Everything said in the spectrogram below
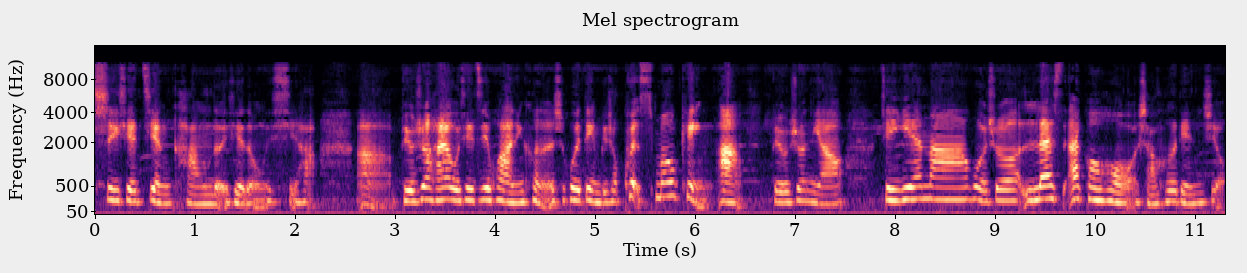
吃一些健康的一些东西哈啊，比如说还有一些计划，你可能是会定，比如说 quit smoking 啊，比如说你要戒烟呐、或者说 less alcohol 少喝点酒。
